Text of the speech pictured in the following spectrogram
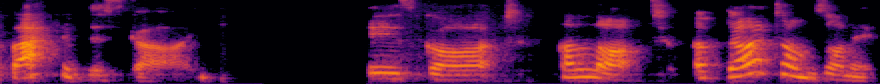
back of this guy is got a lot of diatoms on it.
